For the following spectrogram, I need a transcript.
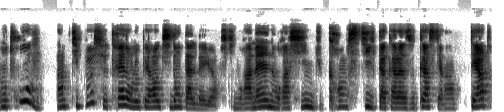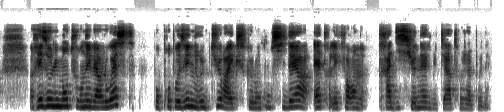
on trouve un petit peu ce trait dans l'opéra occidental d'ailleurs, ce qui nous ramène aux racines du grand style Takarazuka, c'est-à-dire un théâtre résolument tourné vers l'ouest pour proposer une rupture avec ce que l'on considère être les formes traditionnelles du théâtre japonais.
